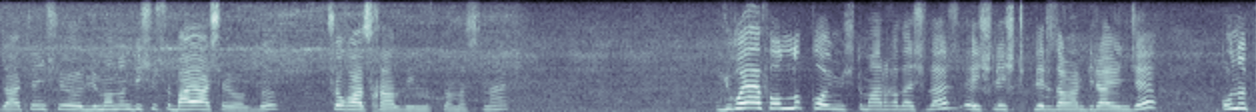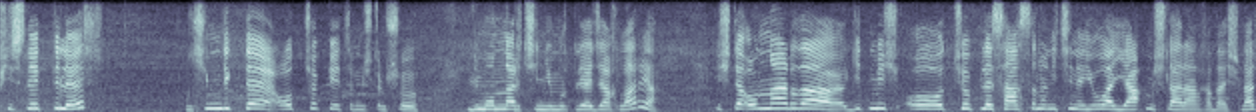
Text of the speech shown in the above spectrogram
Zaten şu limonun dişisi bayağı şey oldu. Çok az kaldı yumurtlamasına. Yuvaya folluk koymuştum arkadaşlar. Eşleştikleri zaman bir ay önce. Onu pislettiler. Şimdilik de ot çöp getirmiştim şu limonlar için yumurtlayacaklar ya. İşte onlar da gitmiş o çöple saksının içine yuva yapmışlar arkadaşlar.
